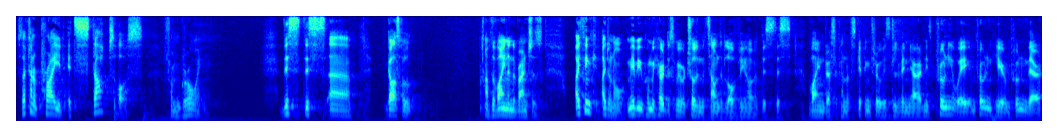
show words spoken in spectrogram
So that kind of pride, it stops us from growing. This, this uh, gospel of the vine and the branches, I think, I don't know, maybe when we heard this when we were children, it sounded lovely, you know, this, this vine dresser kind of skipping through his little vineyard and he's pruning away and pruning here and pruning there.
